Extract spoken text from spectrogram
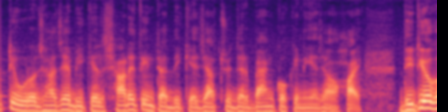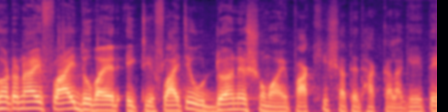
একটি উড়োজাহাজে বিকেল সাড়ে তিনটার দিকে যাত্রীদের ব্যাংককে নিয়ে যাওয়া হয়। দ্বিতীয় ঘটনায় ফ্লাই দুবাইয়ের একটি ফ্লাইটে উড্ডয়নের সময় পাখির সাথে ধাক্কা লাগে। এতে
